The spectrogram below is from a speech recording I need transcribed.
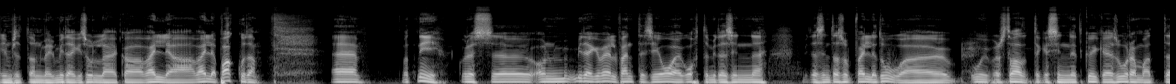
ilmselt on meil midagi sulle ka välja, välja pakkuda vot nii, kuidas on midagi veel Fantasy hooaja kohta, mida siin, mida siin tasub välja tuua, huvi pärast vaadata, kes siin need kõige suuremad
